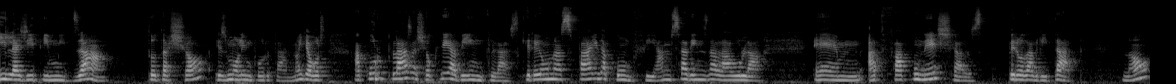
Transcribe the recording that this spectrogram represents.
i legitimitzar tot això és molt important. No? Llavors, a curt plaç això crea vincles, crea un espai de confiança dins de l'aula, eh, et fa conèixer-los, però de veritat. No?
